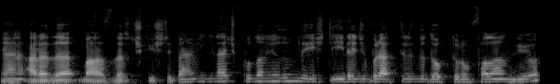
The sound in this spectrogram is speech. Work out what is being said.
Yani arada bazıları çıkıyor işte ben ilaç kullanıyordum da işte ilacı bıraktırdı doktorum falan diyor.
